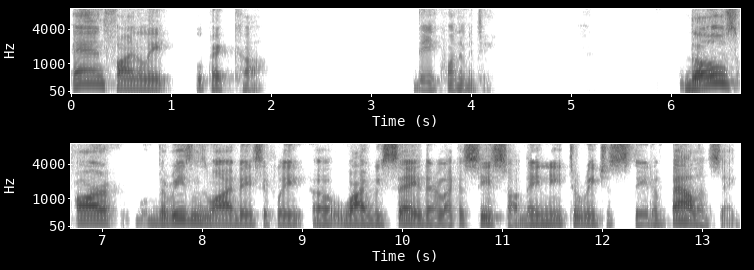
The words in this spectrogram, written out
and finally, upekkha, the equanimity those are the reasons why basically uh, why we say they're like a seesaw. They need to reach a state of balancing.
